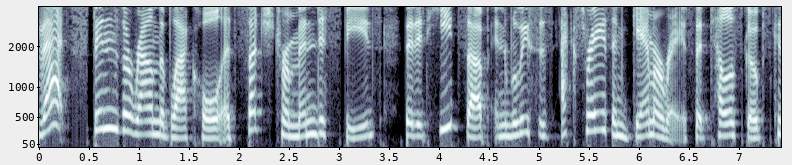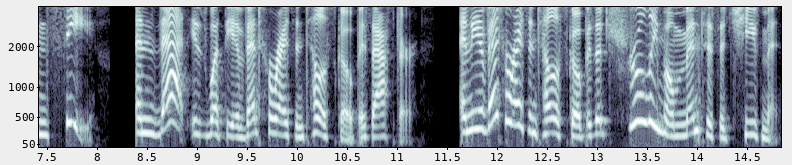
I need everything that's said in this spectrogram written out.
That spins around the black hole at such tremendous speeds that it heats up and releases X rays and gamma rays that telescopes can see. And that is what the Event Horizon Telescope is after. And the Event Horizon Telescope is a truly momentous achievement.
